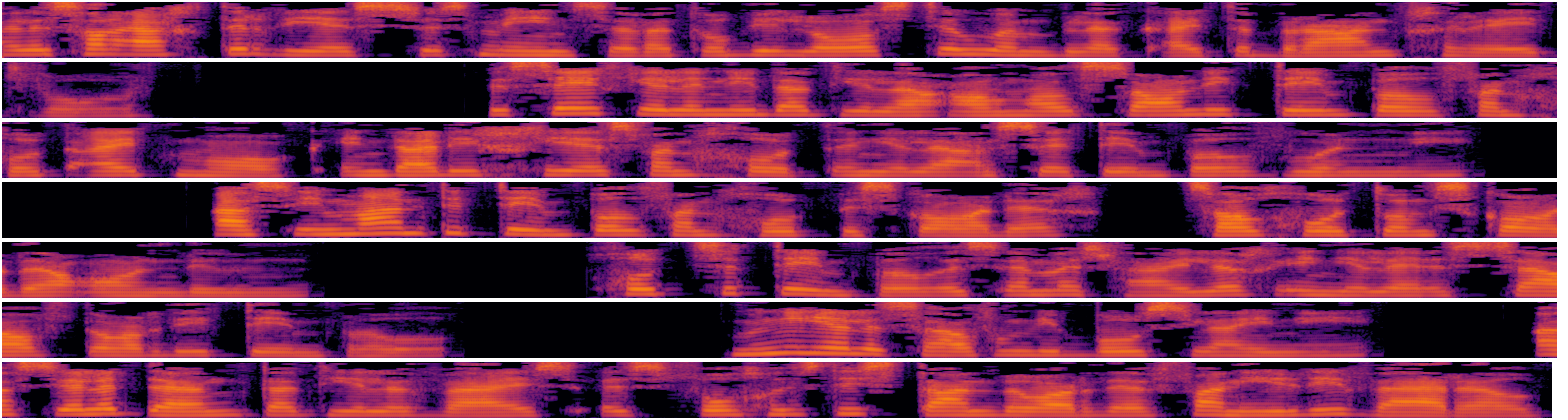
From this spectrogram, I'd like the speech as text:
Hulle sal echter wees soos mense wat op die laaste oomblik uit de brand gereed word. Besef jullie niet dat jullie allemaal saam die tempel van God uitmaak en dat die geest van God in jullie as sy tempel woon nie. As iemand die tempel van God beskadig, zal God om skade aandoen. Godse tempel is immers heilig en jullie is zelf door die tempel. Moet jullie zelf om die bos lei nie. As jullie denkt dat jullie wijs is volgens die standaarden van hierdie wereld,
